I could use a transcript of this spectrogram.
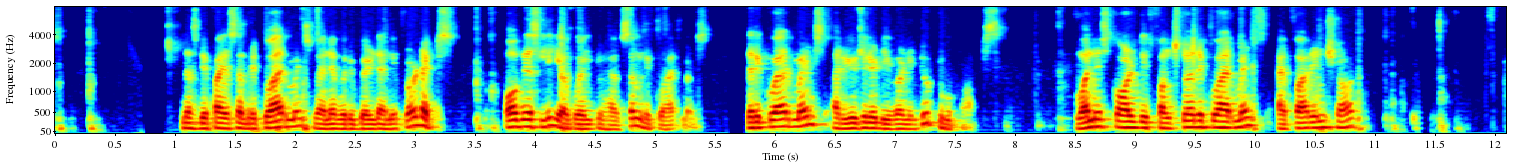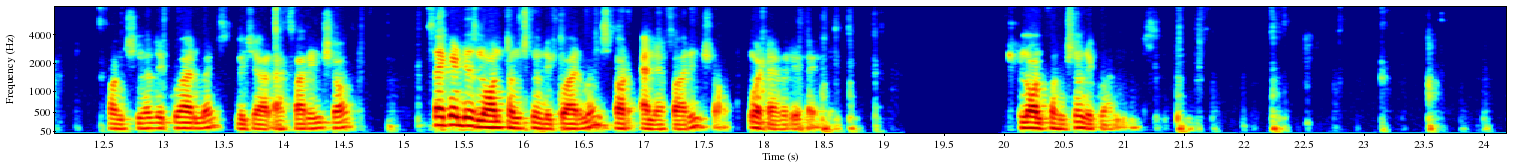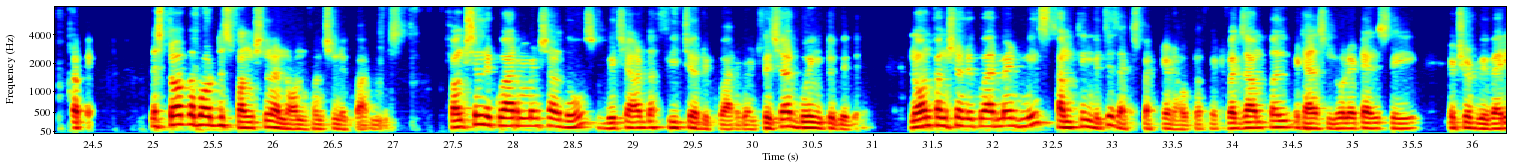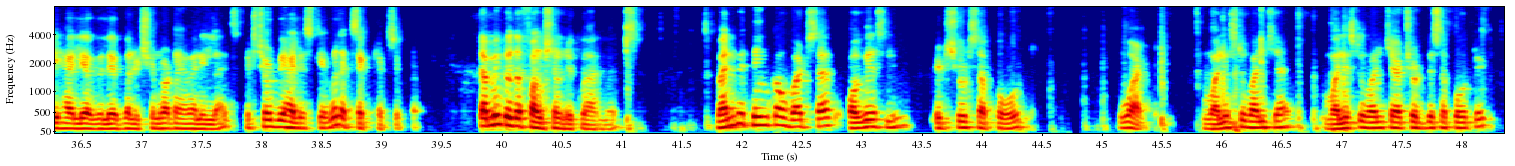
Let's define some requirements whenever you build any products. Obviously, you're going to have some requirements. The requirements are usually divided into two parts. One is called the functional requirements, FR in short. Functional requirements, which are FR in short. Second is non-functional requirements or NFR in short, whatever you like. Non-functional requirements. Okay, Let's talk about this functional and non-functional requirements. Functional requirements are those which are the feature requirements, which are going to be there. Non-functional requirement means something which is expected out of it. For example, it has low latency, it should be very highly available, it should not have any lags, it should be highly scalable, etc. etc. Coming to the functional requirements. When we think of WhatsApp, obviously it should support what? One is to one chat. One is to one chat should be supported.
